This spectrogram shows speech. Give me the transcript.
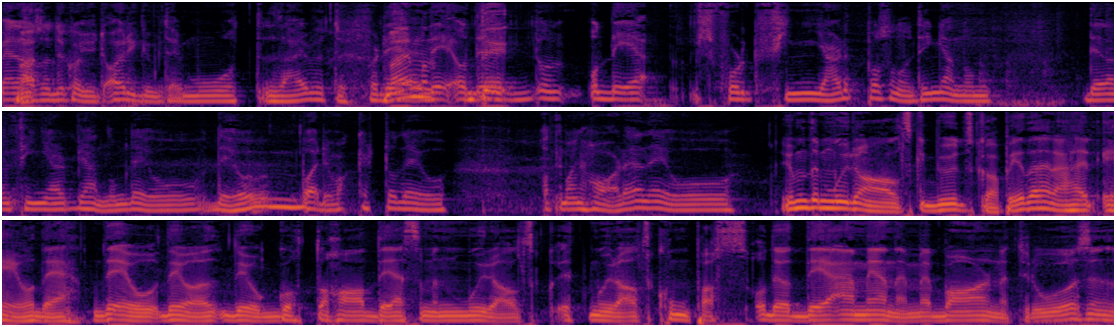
Men Nei. altså, du kan jo ikke argumentere mot det der, vet du. For det, Nei, men det, og, det, og, og det Folk finner hjelp på sånne ting gjennom Det de finner hjelp gjennom, det er jo, det er jo bare vakkert. Og det er jo At man har det, det er jo Jo, men Det moralske budskapet i dette her er jo det. Det er jo, det, er jo, det er jo godt å ha det som en moralsk, et moralsk kompass, og det er jo det jeg mener med barnetro. og sånn-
